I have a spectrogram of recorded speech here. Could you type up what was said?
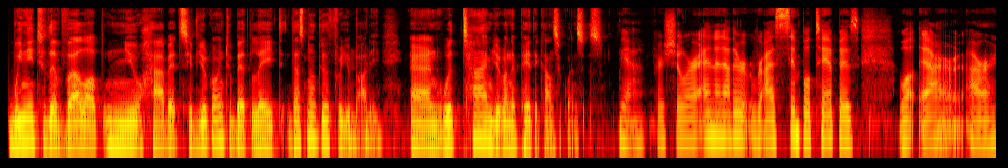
we need to develop new habits. If you're going to bed late that's not good for your mm-hmm. body. And with time you're going to pay the consequences. Yeah for sure. And another uh, simple tip is well our our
